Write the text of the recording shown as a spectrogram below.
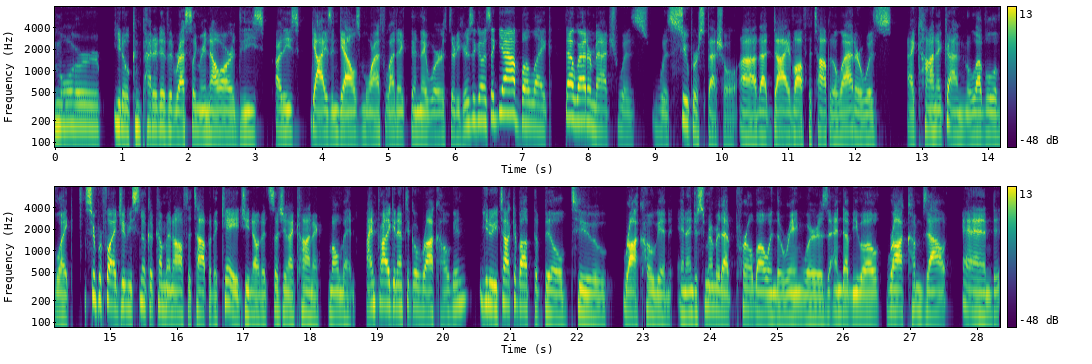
more you know competitive in wrestling right now? Are these are these guys and gals more athletic than they were 30 years ago? It's like yeah but like that ladder match was was super special. Uh that dive off the top of the ladder was iconic on the level of like Superfly Jimmy Snuka coming off the top of the cage. You know, that's such an iconic moment. I'm probably going to have to go Rock Hogan. You know, you talked about the build to Rock Hogan, and I just remember that promo in the ring where his NWO Rock comes out and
